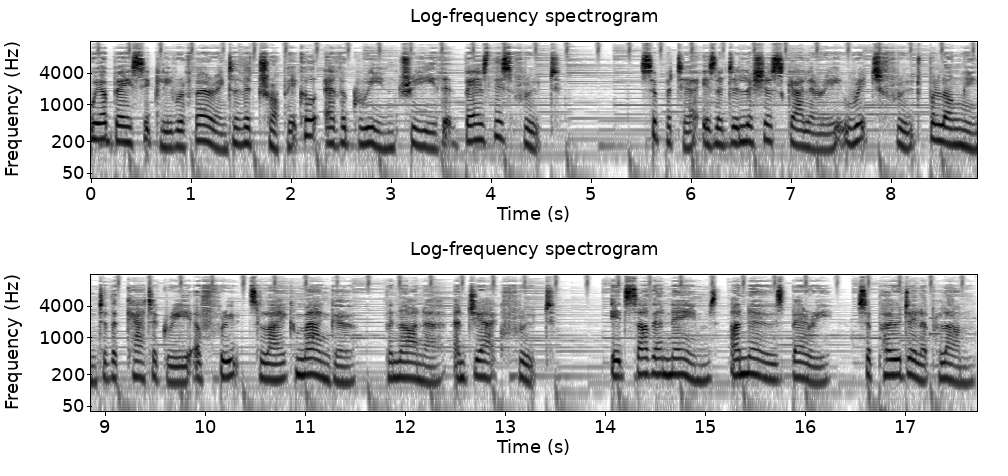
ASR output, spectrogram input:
we are basically referring to the tropical evergreen tree that bears this fruit. Sapota is a delicious calorie-rich fruit belonging to the category of fruits like mango, banana and jackfruit. Its other names are noseberry, sapodilla plum,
